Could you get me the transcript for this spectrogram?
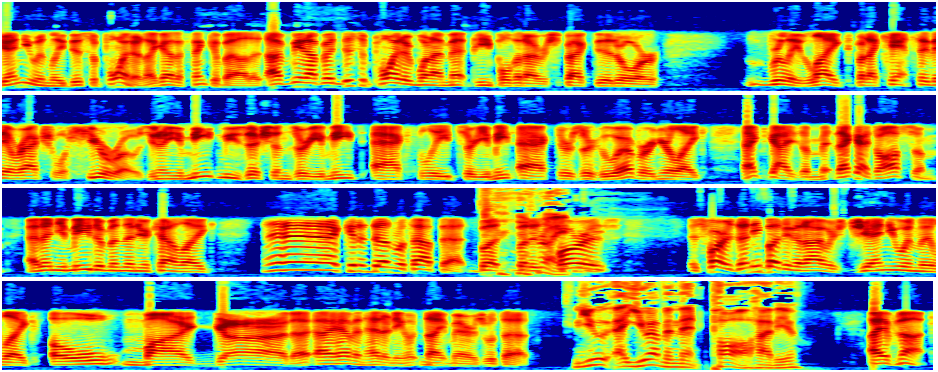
genuinely disappointed. I got to think about it. I mean, I've been disappointed when I met people that I respected or really liked, but I can't say they were actual heroes. You know, you meet musicians or you meet athletes or you meet actors or whoever, and you're like, that guy's am- that guy's awesome, and then you meet him, and then you're kind of like, eh, I could have done without that. But but as Right. far as as far as anybody that I was genuinely like, oh my god, I, I haven't had any nightmares with that. You uh, you haven't met Paul, have you? I have not.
